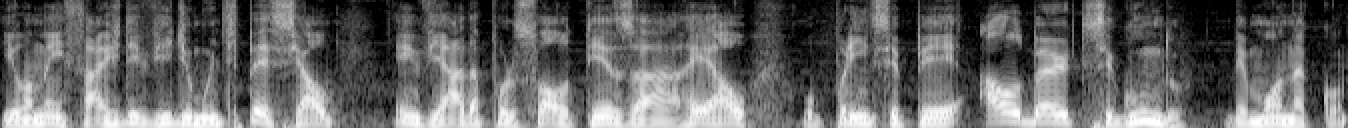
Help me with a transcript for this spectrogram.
e uma mensagem de vídeo muito especial enviada por Sua Alteza Real, o Príncipe Albert II de Mônaco.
